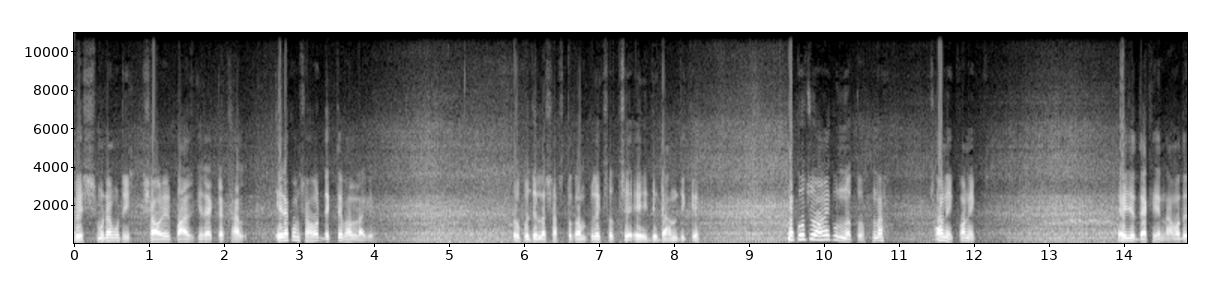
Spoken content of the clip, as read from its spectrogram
বেশ, মোটামুটি শহরের পাশ ঘেরা একটা খাল। এরকম শহর দেখতে ভালো লাগে। উপজেলা স্বাস্থ্য কমপ্লেক্স হচ্ছে এই যে ডান দিকে। না, কচু অনেক উন্নত। না, অনেক অনেক। এই যে দেখেন, আমাদের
